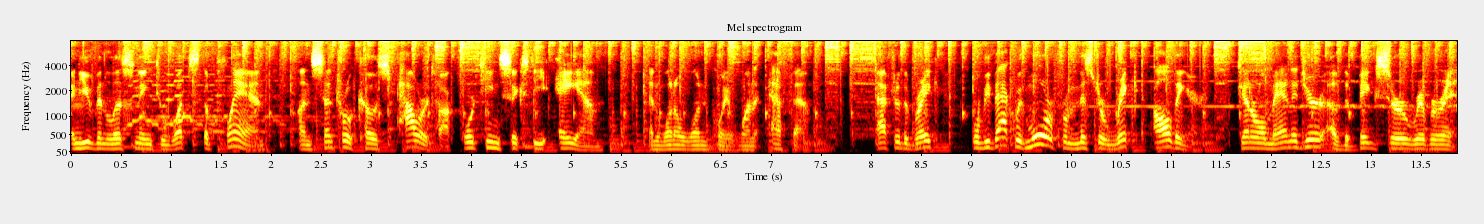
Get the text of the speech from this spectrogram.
and you've been listening to What's the Plan on Central Coast Power Talk, 1460 AM and 101.1 FM. After the break, we'll be back with more from Mr. Rick Aldinger, General Manager of the Big Sur River Inn.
